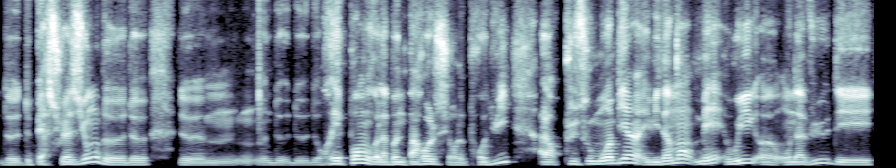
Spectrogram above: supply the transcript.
de, de persuasion, de de, de de, répandre la bonne parole sur le produit. Alors plus ou moins bien évidemment, mais oui, euh, on a vu des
